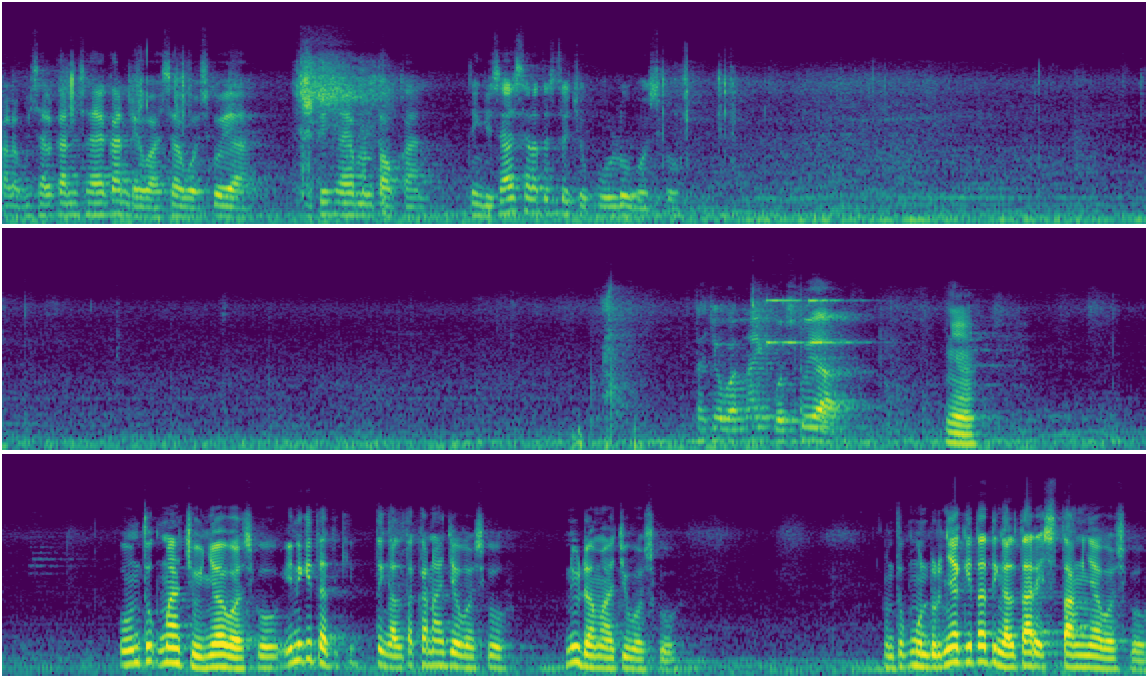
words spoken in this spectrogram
kalau misalkan saya kan dewasa bosku ya. Nanti saya mentokan tinggi saya 170 bosku kita coba naik bosku ya. Nah untuk majunya bosku ini kita tinggal tekan aja bosku. Ini udah maju bosku. Untuk mundurnya kita tinggal tarik stangnya bosku.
